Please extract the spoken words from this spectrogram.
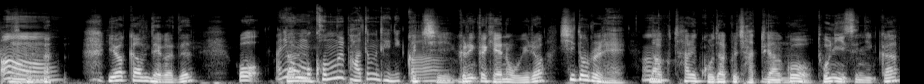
어. 유학 가면 되거든. 어, 아니면 난- 뭐 건물 받으면 되니까. 그치. 그러니까 걔는 오히려 시도를 해. 어. 나 차라리 고등학교 자퇴하고 돈이 있으니까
